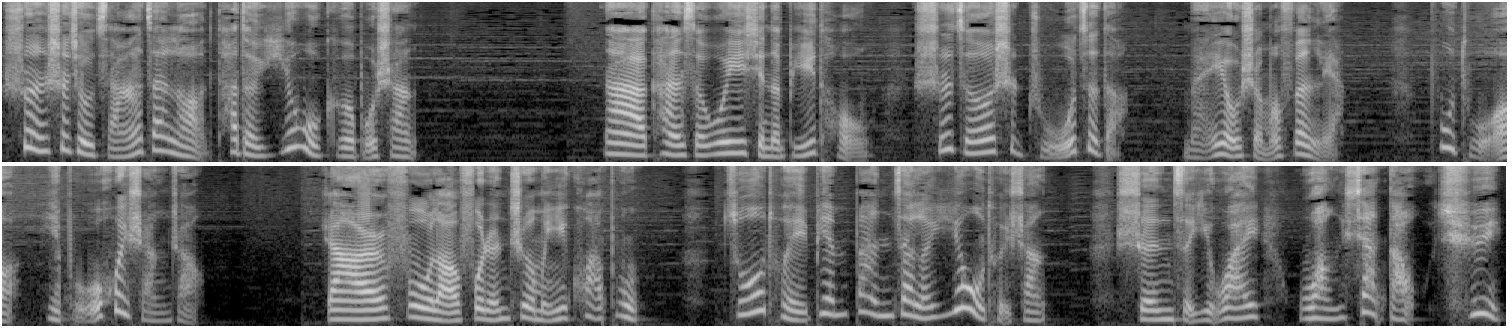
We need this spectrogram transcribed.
顺势就砸在了他的右胳膊上。那看似危险的笔筒，实则是竹子的，没有什么分量，不躲也不会伤着。然而，傅老夫人这么一跨步，左腿便绊在了右腿上，身子一歪，往下倒去。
